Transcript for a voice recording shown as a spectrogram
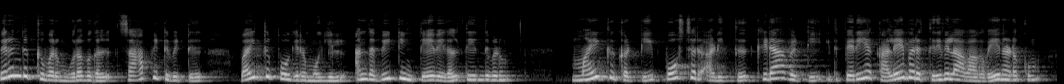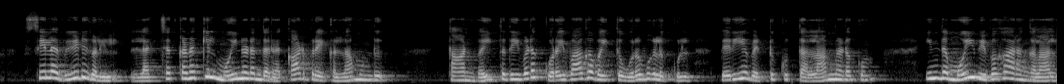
விருந்துக்கு வரும் உறவுகள் சாப்பிட்டுவிட்டு வைத்து போகிற மொயில் அந்த வீட்டின் தேவைகள் தீர்ந்துவிடும். மைக்கு கட்டி போஸ்டர் அடித்து கிடா வெட்டி இது பெரிய கலேபர திருவிழாவாகவே நடக்கும். சில வீடுகளில் லட்சக்கணக்கில் மொய் நடந்த ரெக்கார்ட் பிரேக்கெல்லாம் உண்டு. தான் வைத்ததை விட குறைவாக வைத்த உறவுகளுக்குள் பெரிய வெட்டுக்குத்தெல்லாம் நடக்கும். இந்த மொய் விவகாரங்களால்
